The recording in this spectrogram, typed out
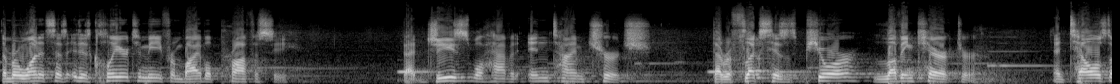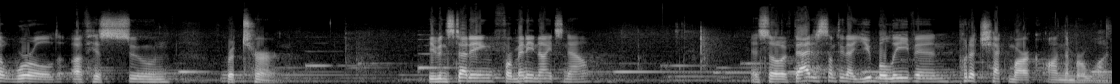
Number one, it says, It is clear to me from Bible prophecy that Jesus will have an end time church that reflects his pure, loving character and tells the world of his soon return. You've been studying for many nights now. And so, if that is something that you believe in, put a check mark on number one.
